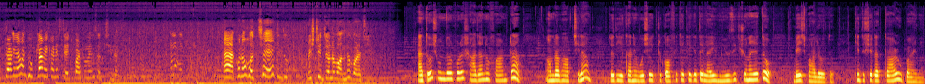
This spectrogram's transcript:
একটু আগে যখন ঢুকলাম এখানে স্টেজ পারফরমেন্স হচ্ছিল। হ্যাঁ এখনও হচ্ছে কিন্তু বৃষ্টির জন্য বন্ধ করেছে। এত সুন্দর করে সাজানো ফার্মটা আমরা ভাবছিলাম যদি এখানে বসে একটু কফি খেতে খেতে লাইভ মিউজিক শোনা যেত, বেশ ভালো হতো। কিন্তু সেটার তো আর উপায় নেই।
